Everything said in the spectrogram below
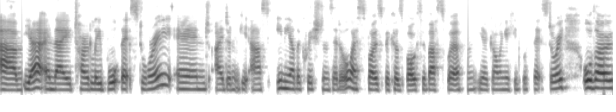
Um, yeah, and they totally bought that story, and I didn't get asked any other questions at all. I suppose because both of us were yeah going ahead with that story, although.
